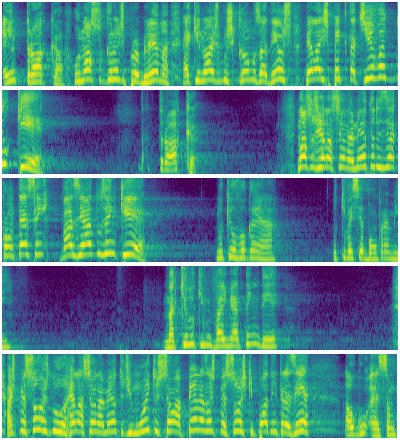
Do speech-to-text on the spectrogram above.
em troca. O nosso grande problema é que nós buscamos a Deus pela expectativa do quê? Da troca. Nossos relacionamentos eles acontecem baseados em quê? No que eu vou ganhar, no que vai ser bom para mim, naquilo que vai me atender. As pessoas do relacionamento de muitos são apenas as pessoas que podem trazer algum, eh, são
